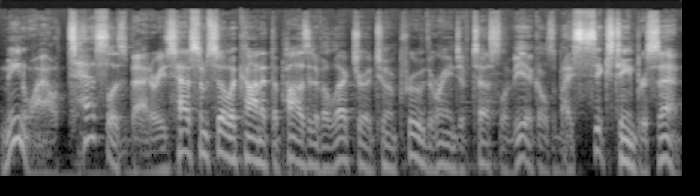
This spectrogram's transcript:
Meanwhile, Tesla's batteries have some silicon at the positive electrode to improve the range of Tesla vehicles by 16%.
